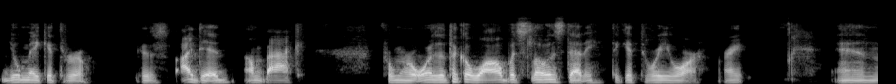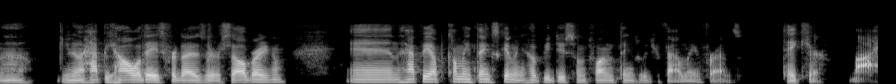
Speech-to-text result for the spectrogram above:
you'll make it through. Because I did. I'm back from where it was. It took a while, but slow and steady to get to where you are, right? And uh, you know, happy holidays for those that are celebrating them, and happy upcoming Thanksgiving. Hope you do some fun things with your family and friends. Take care. Bye.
